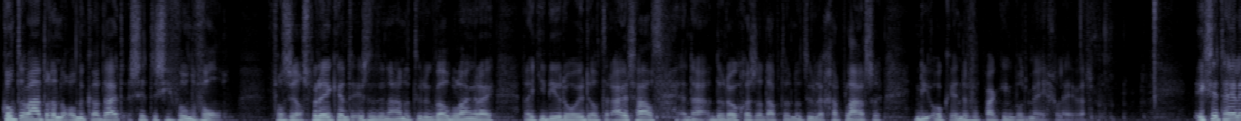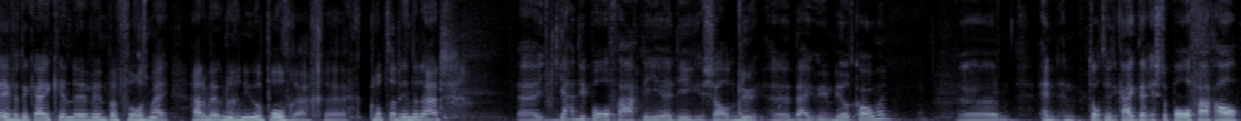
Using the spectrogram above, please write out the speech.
Komt er water aan de onderkant uit, zit de sifon vol. Vanzelfsprekend is het daarna natuurlijk wel belangrijk dat je die rode dop eruit haalt en de rookgasadapter natuurlijk gaat plaatsen, die ook in de verpakking wordt meegeleverd. Ik zit heel even te kijken, uh, Wim, want volgens mij hadden we ook nog een nieuwe polvraag. Uh, klopt dat inderdaad? Uh, ja, die polvraag die, die zal nu bij u in beeld komen. Ehm, en, en, tot die, kijk, daar is de polvraag al.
